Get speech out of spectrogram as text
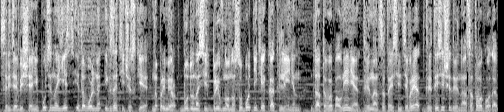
Среди обещаний Путина есть и довольно экзотические. Например, «буду носить бревно на субботнике, как Ленин». Дата выполнения – 12 сентября 2012 года.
